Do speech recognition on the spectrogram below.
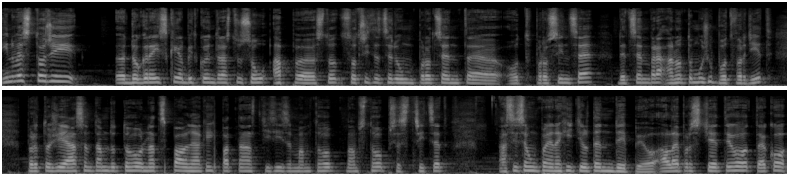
Investoři eh, do Grayscale Bitcoin Trustu jsou up 137% eh, eh, od prosince, decembra, ano, to můžu potvrdit, protože já jsem tam do toho nadspal nějakých 15 tisíc, mám, toho, mám z toho přes 30, asi jsem úplně nechytil ten dip, jo, ale prostě tyho, to jako,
